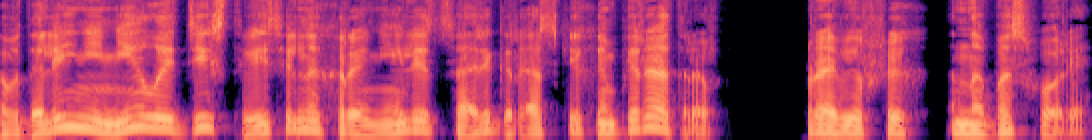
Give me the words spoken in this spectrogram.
в долине Нила действительно хранили царь-градских императоров, правивших на Босфоре.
